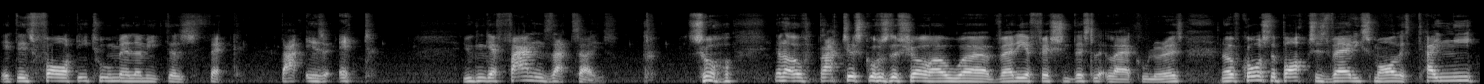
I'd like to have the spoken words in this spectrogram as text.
It is 42 millimeters thick. That is it. You can get fans that size. So, you know, that just goes to show how uh, very efficient this little air cooler is. Now, of course, the box is very small. It's tiny.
